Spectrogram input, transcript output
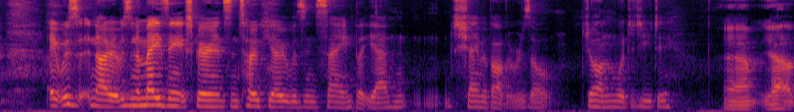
it was no, it was an amazing experience, and Tokyo was insane. But yeah, shame about the result. John, what did you do? Um, yeah,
